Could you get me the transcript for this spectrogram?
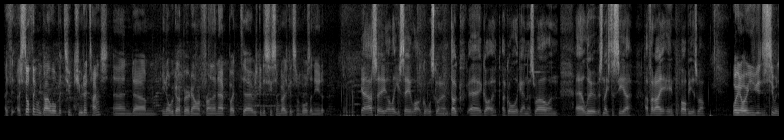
I, th- I still think we got a little bit too cute at times, and um, you know we got to bear down in front of the net. But uh, it was good to see some guys get some goals that needed it. Yeah, that's a, like you say, a lot of goals going in. Doug uh, got a, a, goal again as well, and uh, Lou. It was nice to see a, a variety. Bobby as well. Well, you know, you just see when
